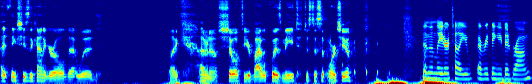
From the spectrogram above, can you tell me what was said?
I think she's the kind of girl that would like, I don't know, show up to your Bible quiz meet just to support you. And then later tell you everything you did wrong.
